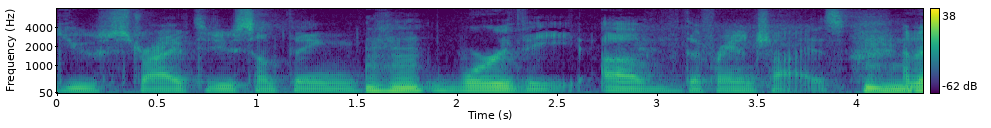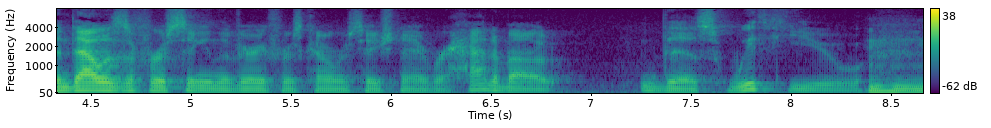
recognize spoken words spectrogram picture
you strive to do something Mm-hmm. worthy of the franchise, and then that was the first thing in the very first conversation I ever had about this with you Mm-hmm.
